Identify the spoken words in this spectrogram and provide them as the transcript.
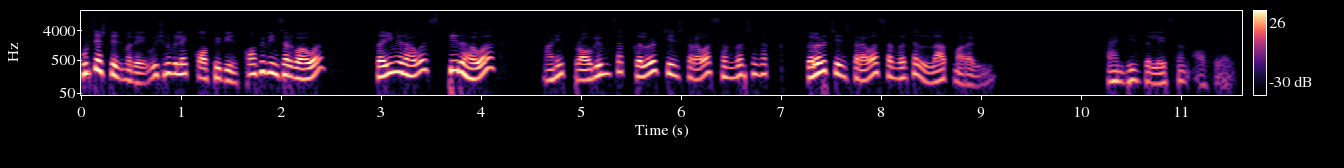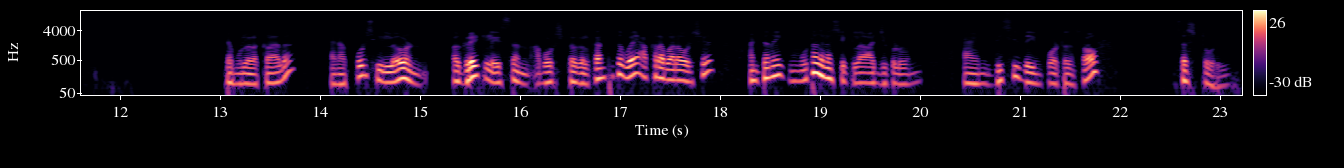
पुढच्या स्टेजमध्ये we should be like coffee beans coffee बीन्ससारखं व्हावं संयमी राहावं स्थिर राहावं आणि प्रॉब्लेमचा कलर चेंज करावा संघर्षाचा कलर चेंज करावा संघर्षाला लात मारावी and this the lesson of life त्या मुलाला कळालं and of course he learn a great lesson about struggle कारण त्याचं वय अकरा बारा वर्ष आणि त्यानं एक मोठा धडा शिकला आजीकडून and this is the importance of such stories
